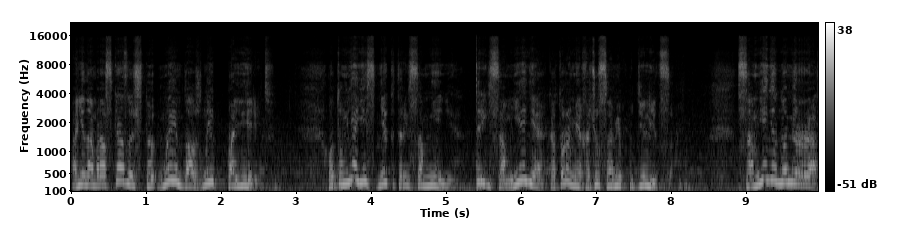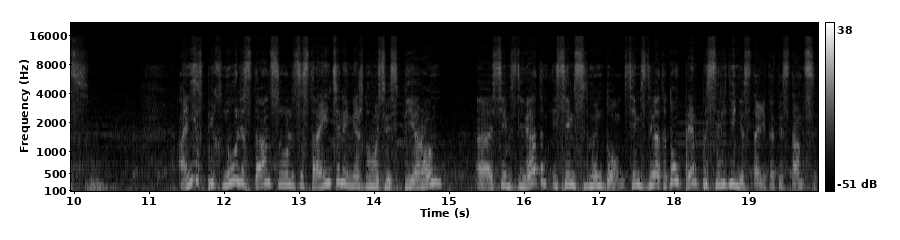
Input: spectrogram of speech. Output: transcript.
Они нам рассказывают, что мы им должны поверить. Вот у меня есть некоторые сомнения. Три сомнения, которыми я хочу с вами поделиться. Сомнение номер раз. Они впихнули станцию улицы Строителей между 81 79 и 77 домом. 79 дом прямо посередине стоит этой станции.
